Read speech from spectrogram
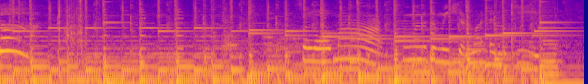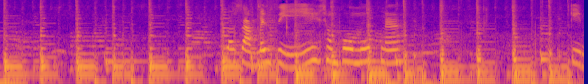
god สโลว์มากข้างหน้าจะมีเขียนว่า NG เราสั่งเป็นสีชมพูมุกนะ กลิ่น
